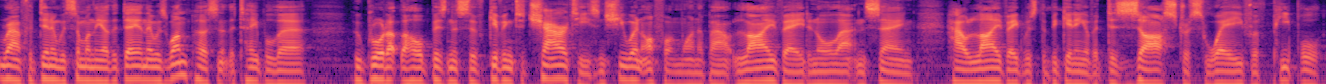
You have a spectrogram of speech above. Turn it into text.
round for dinner with someone the other day, and there was one person at the table there who brought up the whole business of giving to charities, and she went off on one about Live Aid and all that, and saying how Live Aid was the beginning of a disastrous wave of people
